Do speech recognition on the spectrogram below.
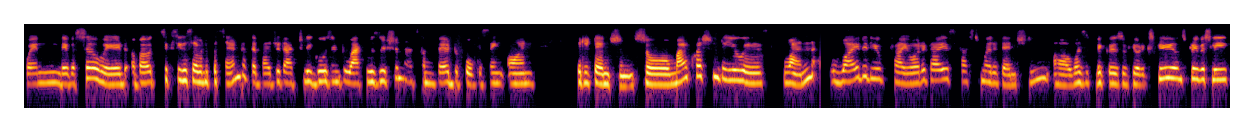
when they were surveyed, about sixty to seventy percent of their budget actually goes into acquisition as compared to focusing on retention. So my question to you is one, why did you prioritize customer retention? Uh, was it because of your experience previously?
